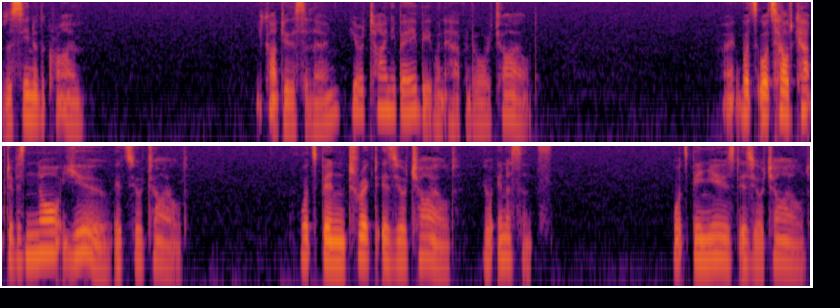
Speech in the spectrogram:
the scene of the crime. You can't do this alone. You're a tiny baby when it happened, or a child. Right? What's, what's held captive is not you, it's your child. What's been tricked is your child, your innocence. What's been used is your child.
